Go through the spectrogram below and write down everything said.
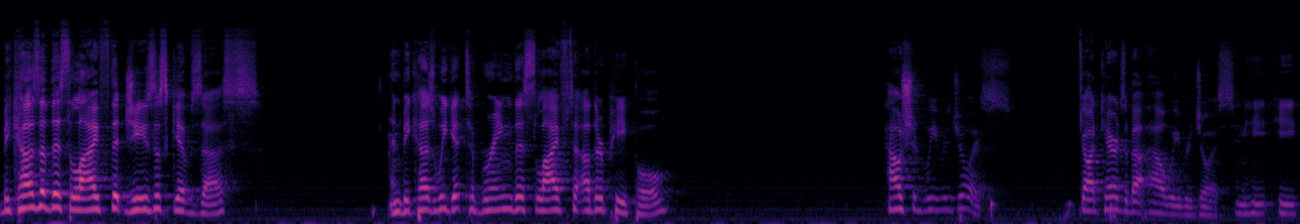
Because of this life that Jesus gives us, and because we get to bring this life to other people, how should we rejoice? God cares about how we rejoice, and he, he,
